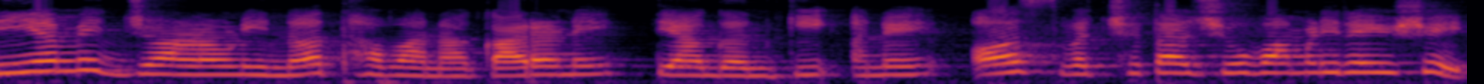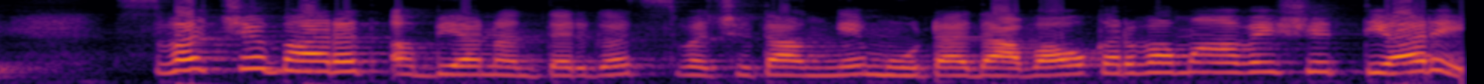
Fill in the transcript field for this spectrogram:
નિયમિત જાળવણી ન થવાના કારણે ત્યાં ગંદકી અને અસ્વચ્છતા જોવા મળી રહી છે. સ્વચ્છ ભારત અભિયાન અંતર્ગત સ્વચ્છતા અંગે મોટા દાવાઓ કરવામાં આવે છે ત્યારે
